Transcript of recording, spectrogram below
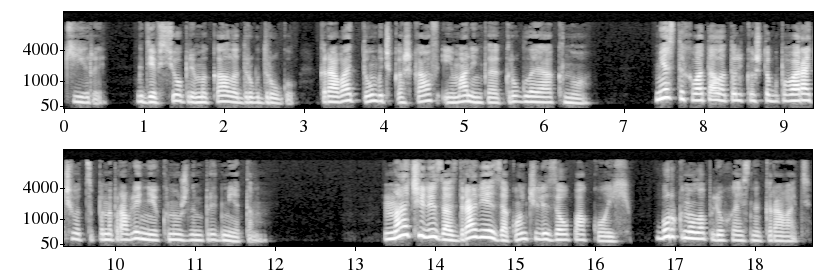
Киры, где все примыкало друг к другу. Кровать, тумбочка, шкаф и маленькое круглое окно. Места хватало только, чтобы поворачиваться по направлению к нужным предметам. Начали за здравие, закончили за упокой буркнула, плюхаясь на кровать.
